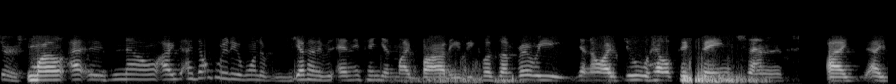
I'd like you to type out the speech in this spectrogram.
seriously. Well, I, no, I, I don't really want to get any- anything in my body because I'm very, you know, I do healthy things and I I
